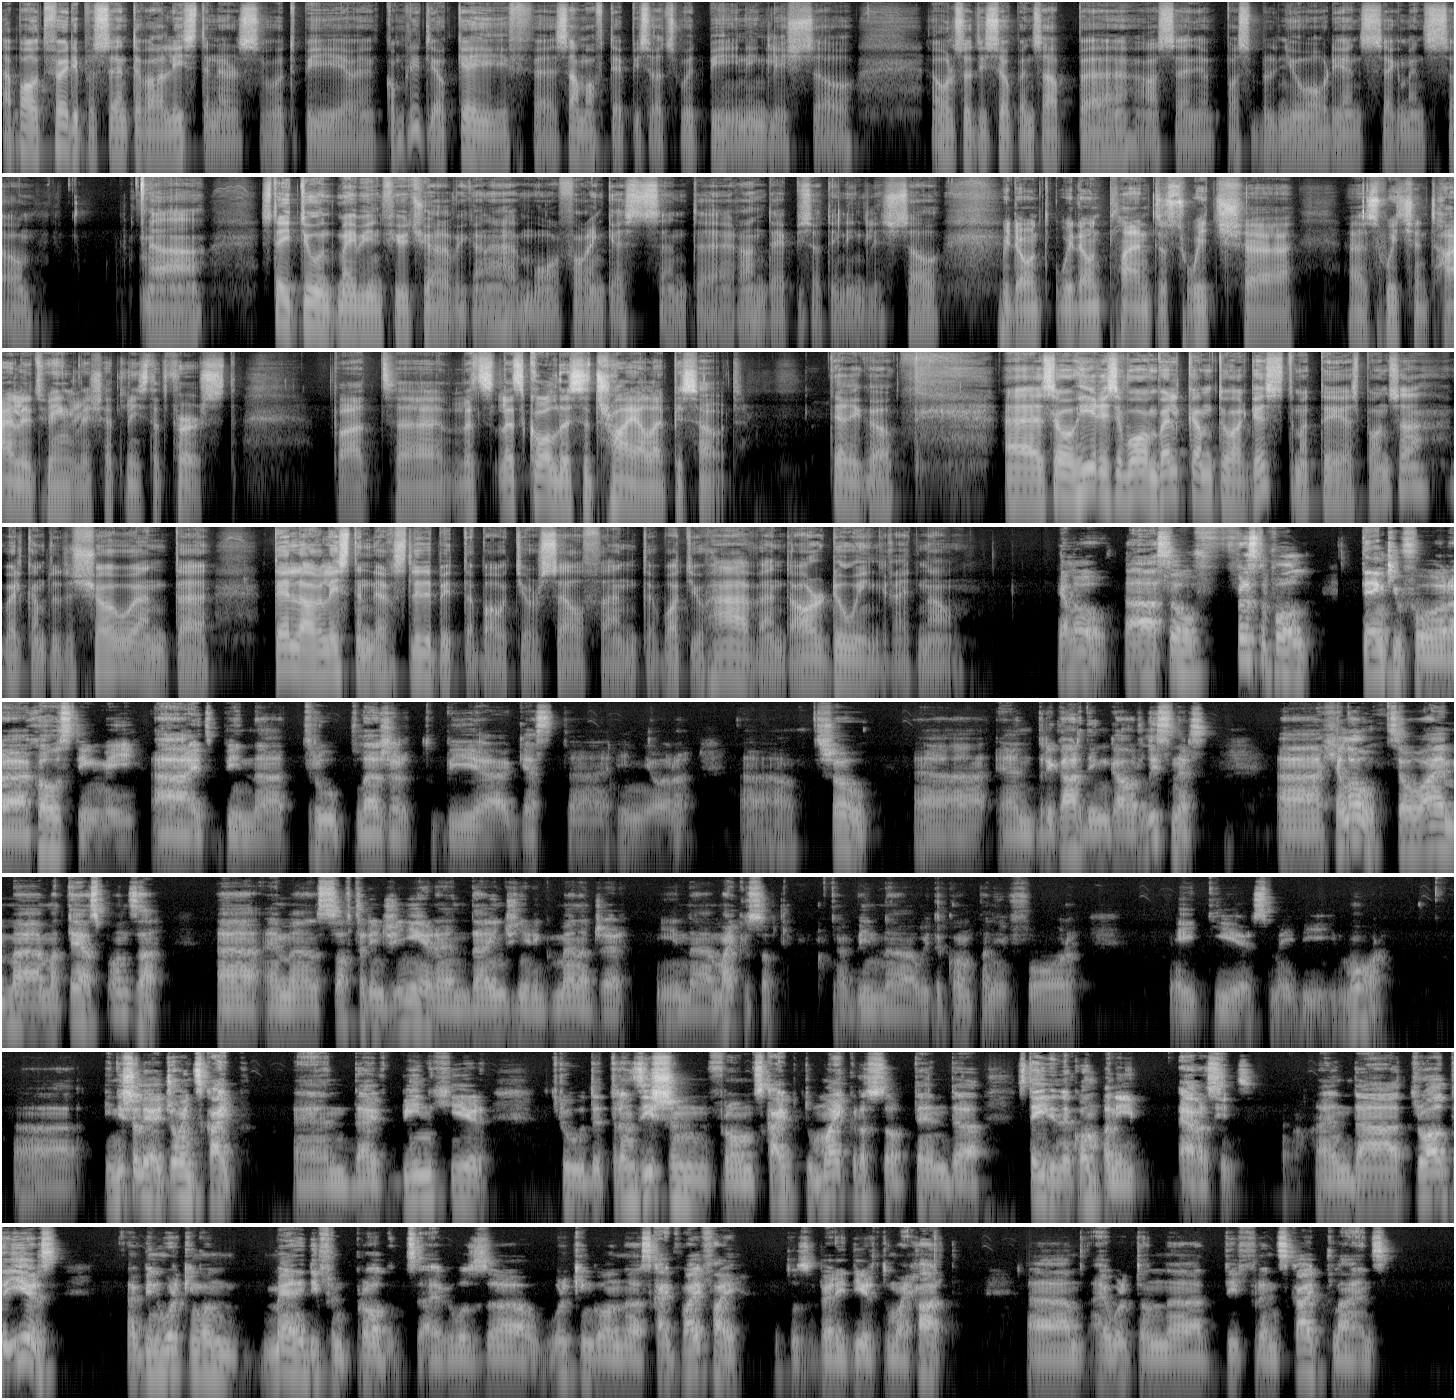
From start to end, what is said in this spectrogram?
about 30% of our listeners would be uh, completely okay if uh, some of the episodes would be in English. So also this opens up uh, us a possible new audience segments. So uh, stay tuned. Maybe in future we're gonna have more foreign guests and uh, run the episode in English. So we don't we don't plan to switch uh, uh, switch entirely to English at least at first. But uh, let's let's call this a trial episode. There you go. Uh, so here is a warm welcome to our guest Mateja Sponza. Welcome to the show and uh, tell our listeners a little bit about yourself and what you have and are doing right now. Hello. so first of all, thank you for uh, hosting me. Uh, it's been a true pleasure to be a guest uh, in your uh, show. Uh, and regarding our listeners, uh, hello. So I'm uh, Mateja Sponza. I'm a software engineer and engineering manager in Microsoft. I've been with the company for eight years, maybe more. initially, I joined Skype, and I've been here through the transition from Skype to Microsoft and uh, stayed in the company ever since. And uh, throughout the years, I've been working on many different products. I was uh, working on uh, Skype Wi-Fi. It was very dear to my heart. Um, I worked on uh, different Skype clients,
